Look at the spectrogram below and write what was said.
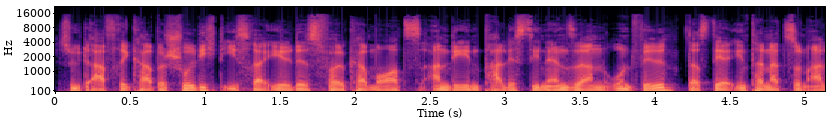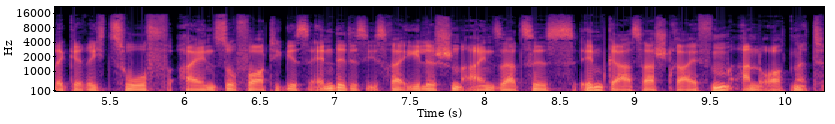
Südafrika beschuldigt Israel des Völkermords an den Palästinensern und will, dass der Internationale Gerichtshof ein sofortiges Ende des israelischen Einsatzes im Gazastreifen anordnet.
